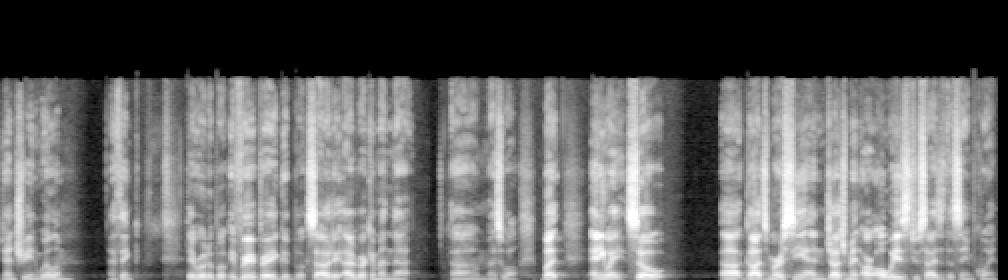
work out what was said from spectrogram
Gentry and Wellum, I think. They wrote a book, a very very good book. So I would I would recommend that um, as well. But anyway, so uh, God's mercy and judgment are always two sides of the same coin.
